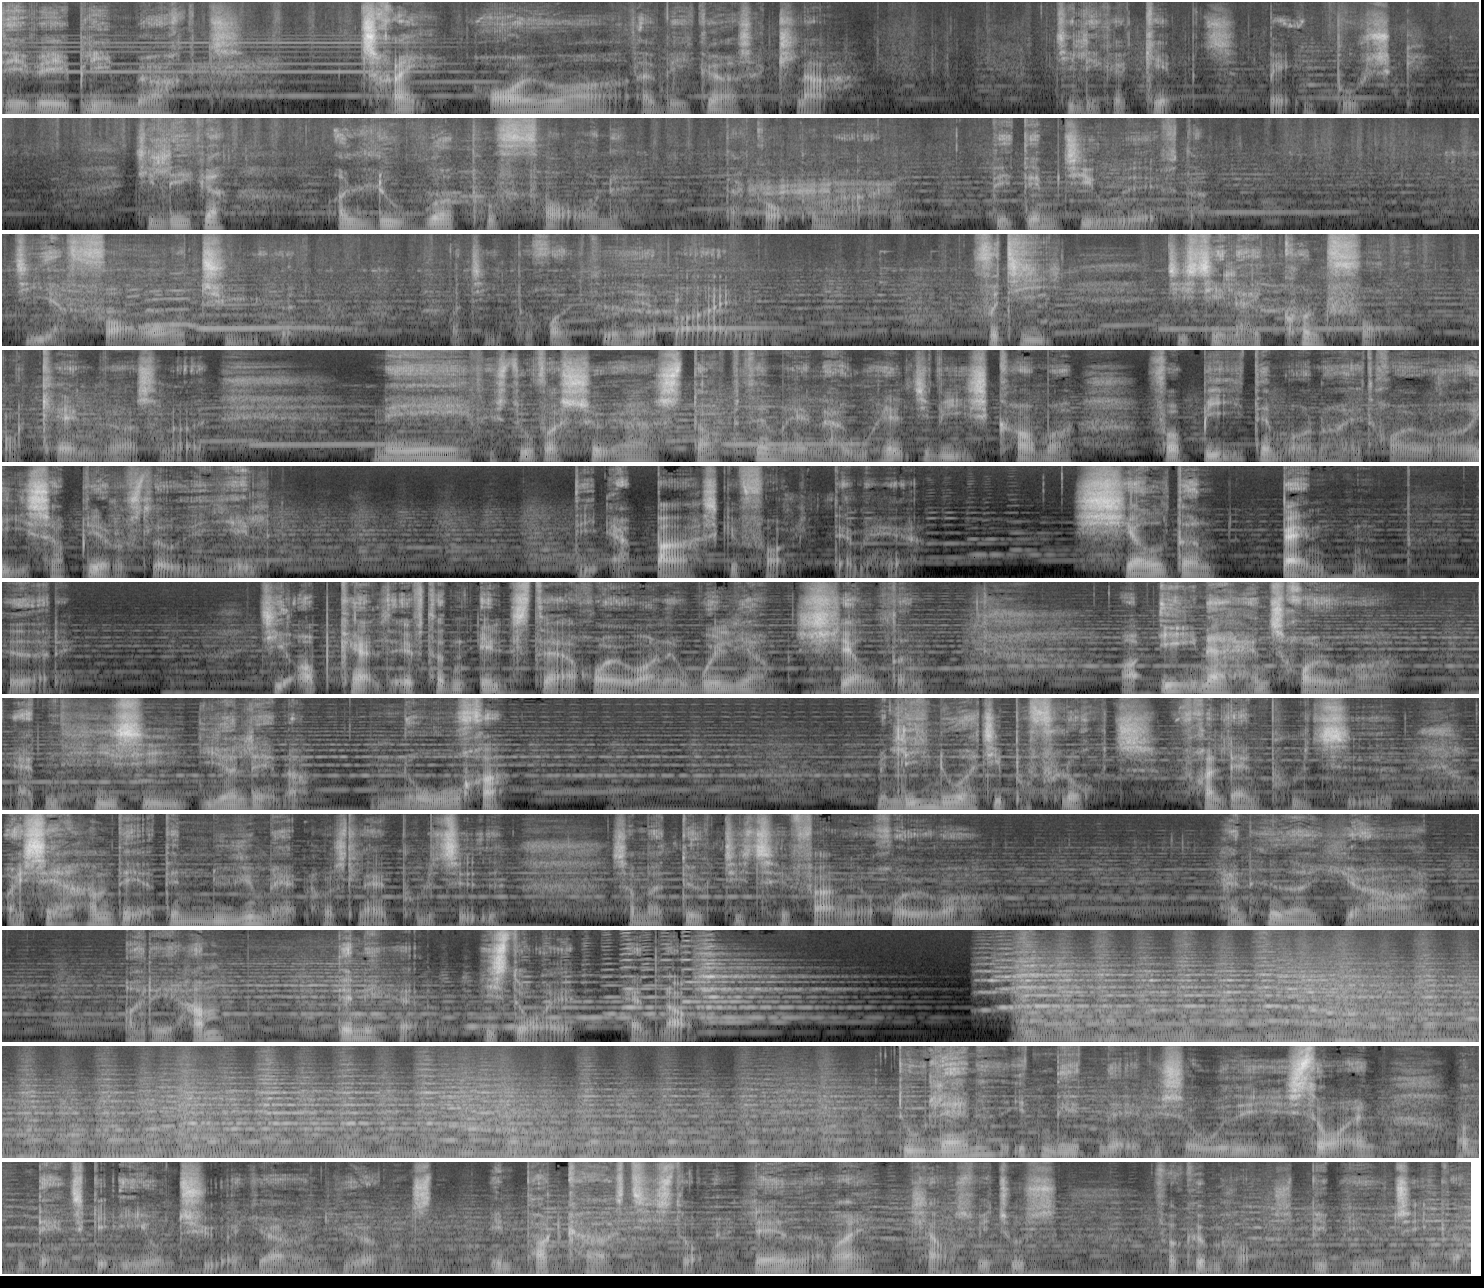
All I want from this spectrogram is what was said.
Det vil blive mørkt. Tre røvere er ved at gøre sig klar. De ligger gemt bag en busk. De ligger og lurer på forne, der går på marken. Det er dem, de er ude efter. De er fortyve, og de er berygtet her på egnen. Fordi de stiller ikke kun for og kalve og sådan noget. Nej, hvis du forsøger at stoppe dem, eller uheldigvis kommer forbi dem under et røveri, så bliver du slået ihjel. Det er barske folk, dem her. Sheldon-banden hedder det. De er opkaldt efter den ældste af røverne, William Sheldon. Og en af hans røvere er den hissige irlænder, Nora. Men lige nu er de på flugt fra landpolitiet, og især ham der, den nye mand hos landpolitiet, som er dygtig til at fange røvere. Han hedder Jørgen, og det er ham, denne her historie handler om. Du er landet i den 19. episode i historien om den danske eventyr Jørgen Jørgensen. En podcast-historie lavet af mig, Claus Vitus, for Københavns Biblioteker.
